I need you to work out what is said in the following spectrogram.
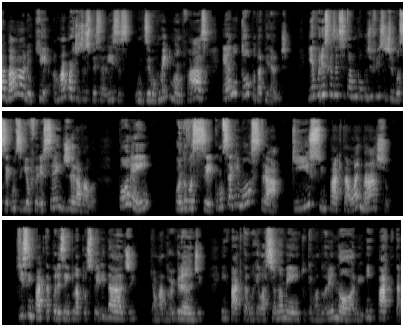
Trabalho que a maior parte dos especialistas em desenvolvimento humano faz é no topo da pirâmide. E é por isso que às vezes se torna um pouco difícil de você conseguir oferecer e de gerar valor. Porém, quando você consegue mostrar que isso impacta lá embaixo, que isso impacta, por exemplo, na prosperidade, que é uma dor grande, impacta no relacionamento, que é uma dor enorme, impacta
